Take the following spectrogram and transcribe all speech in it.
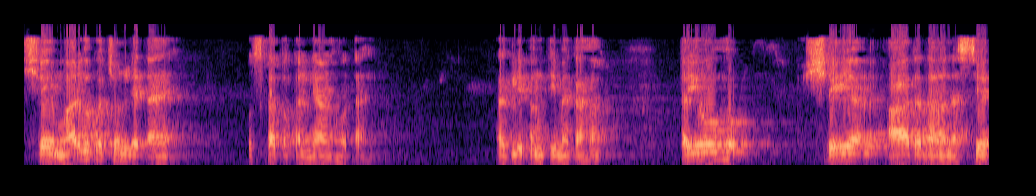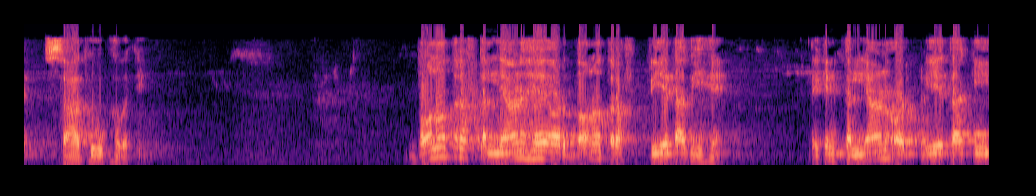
श्रेय मार्ग को चुन लेता है, उसका तो कल्याण होता है। अगली पंक्ति में कहा, तयो श्रेय आददान से साधु भवती। दोनों तरफ़ कल्याण है और दोनों तरफ़ प्रियता भी है, लेकिन कल्याण और प्रियता की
